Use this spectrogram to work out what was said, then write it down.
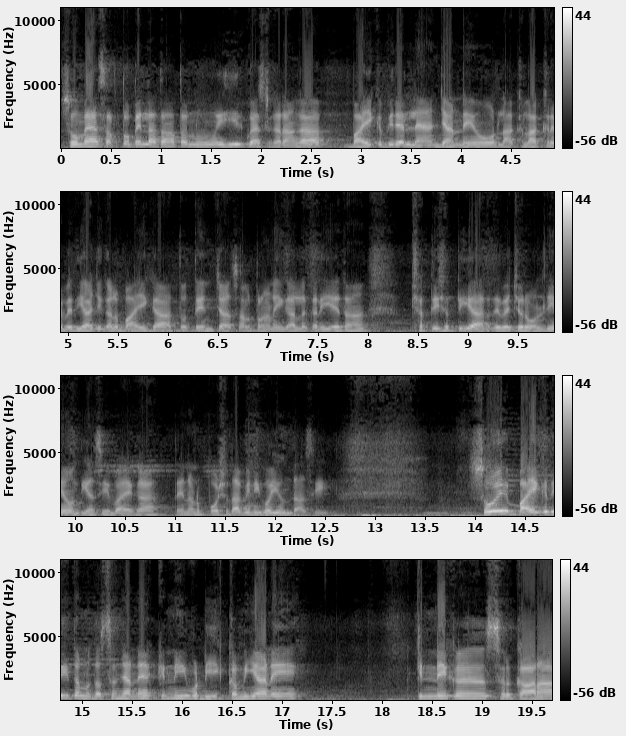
ਸੋ ਮੈਂ ਸਭ ਤੋਂ ਪਹਿਲਾਂ ਤਾਂ ਤੁਹਾਨੂੰ ਇਹੀ ਰਿਕੁਐਸਟ ਕਰਾਂਗਾ ਬਾਈਕ ਵੀਰੇ ਲੈਣ ਜਾਂਦੇ ਹੋ, ਲੱਖ ਲੱਖ ਰੁਪਏ ਦੀ ਅੱਜ ਕੱਲ ਬਾਈਕ ਆ, ਤੋਂ 3-4 ਸਾਲ ਪੁਰਾਣੀ ਗੱਲ ਕਰੀਏ ਤਾਂ 36 36000 ਦੇ ਵਿੱਚ ਰੋਲਦੀਆਂ ਹੁੰਦੀਆਂ ਸੀ ਬਾਈਕਾਂ ਤੇ ਇਹਨਾਂ ਨੂੰ ਪੁੱਛਦਾ ਵੀ ਨਹੀਂ ਕੋਈ ਹੁੰਦਾ ਸੀ। ਸੋ ਇਹ ਬਾਈਕ ਦੀ ਤੁਹਾਨੂੰ ਦੱਸਣ ਜਾਂਦੇ ਆ ਕਿੰਨੀ ਵੱਡੀ ਕਮੀਆਂ ਨੇ, ਕਿੰਨੇ ਕ ਸਰਕਾਰਾਂ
